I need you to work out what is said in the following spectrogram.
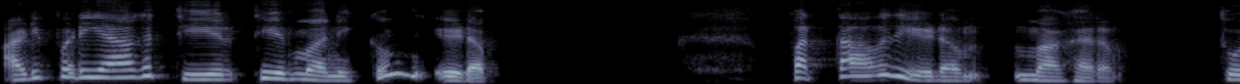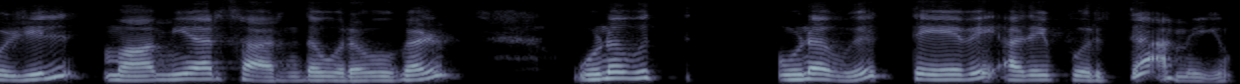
அடிப்படையாக தீர் தீர்மானிக்கும் இடம். பத்தாவது இடம் மகரம். தொழில் மாமியார் சார்ந்த உறவுகள் உணவு உணவு தேவை அதை பொறுத்து அமையும்.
